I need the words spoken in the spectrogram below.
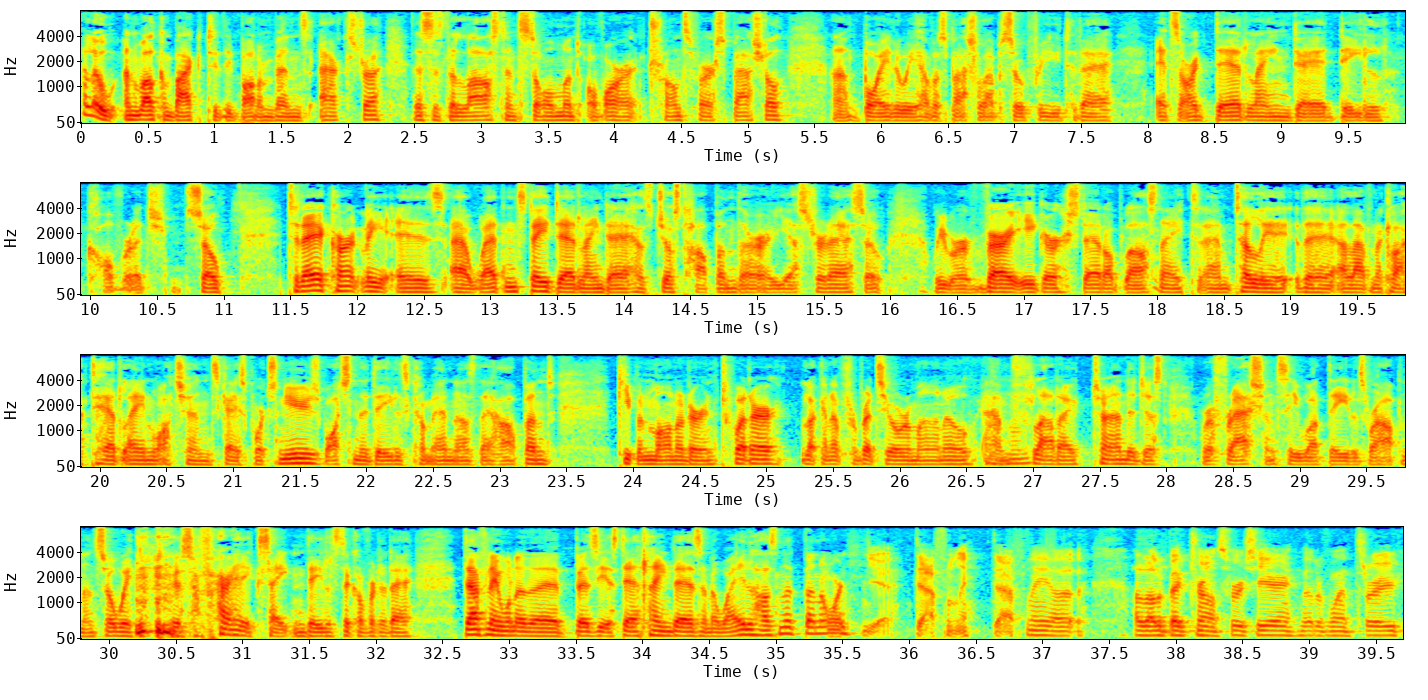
Hello and welcome back to the Bottom Bins Extra. This is the last instalment of our transfer special, and boy, do we have a special episode for you today. It's our deadline day deal coverage. So, today currently is uh, Wednesday. Deadline day has just happened there yesterday, so we were very eager, stayed up last night um, the, the 11 o'clock deadline, watching Sky Sports News, watching the deals come in as they happened keeping monitoring Twitter, looking at Fabrizio Romano, um, mm-hmm. flat out trying to just refresh and see what deals were happening. So we there's some very exciting deals to cover today. Definitely one of the busiest deadline days in a while, hasn't it Ben Eoghan? Yeah, definitely, definitely. A, a lot of big transfers here that have went through,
